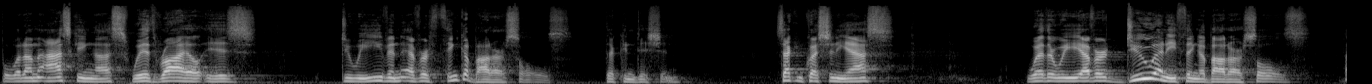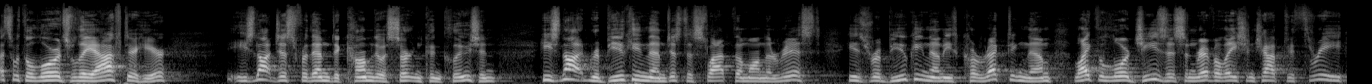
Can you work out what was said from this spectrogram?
but what i'm asking us with ryle is do we even ever think about our souls their condition second question he asks whether we ever do anything about our souls that's what the Lord's really after here. He's not just for them to come to a certain conclusion. He's not rebuking them just to slap them on the wrist. He's rebuking them, he's correcting them, like the Lord Jesus in Revelation chapter 3,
